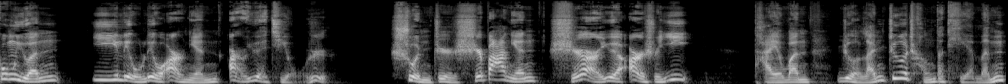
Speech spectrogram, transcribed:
公元一六六二年二月九日，顺治十八年十二月二十一，台湾热兰遮城的铁门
